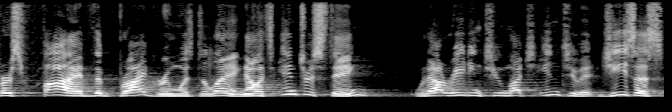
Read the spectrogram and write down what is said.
verse 5, the bridegroom was delaying. Now it's interesting, without reading too much into it, Jesus,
